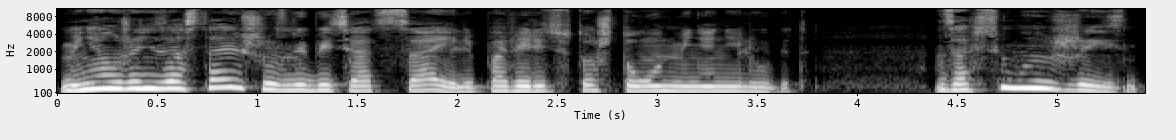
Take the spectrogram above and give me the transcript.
меня уже не заставишь разлюбить отца или поверить в то, что он меня не любит. За всю мою жизнь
